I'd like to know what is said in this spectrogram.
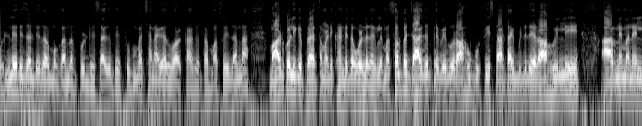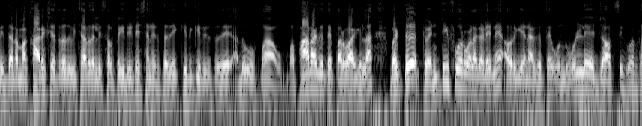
ಒಳ್ಳೆ ರಿಸಲ್ಟ್ ಇದರ ಮುಖಾಂತರ ಪ್ರೊಡ್ಯೂಸ್ ಆಗುತ್ತೆ. ತುಂಬ ಚೆನ್ನಾಗಿ ಅದು ವರ್ಕ್ ಆಗುತ್ತಮ್ಮ. ಸೊ ಇದನ್ನು ಮಾಡ್ಕೊಳ್ಳಿಕ್ಕೆ ಪ್ರಯತ್ನ ಮಾಡಿ ಖಂಡಿತ ಒಳ್ಳೆಯದಾಗಲಿಮ್ಮ ಸ್ವಲ್ಪ ಜಾಗ್ರತೆ ಬೇಕು. ರಾಹು ಭುಕ್ತಿ ಸ್ಟಾರ್ಟ್ ಆಗಿಬಿಟ್ಟಿದೆ. ರಾಹು ಇಲ್ಲಿ ಆರನೇ ಮನೆಯಲ್ಲಿ ಇದ್ದ ನಮ್ಮ ಕಾರ್ಯಕ್ಷೇತ್ರದ ವಿಚಾರದಲ್ಲಿ ಸ್ವಲ್ಪ ಇರಿಟೇಷನ್ ಇರ್ತದೆ, ಕಿರಿಕಿರಿ ಇರ್ತದೆ. ಅದು ಪಾರಾಗುತ್ತೆ ಪರವಾಗಿಲ್ಲ ಬಟ್ ಟ್ವೆಂಟಿ ಫೋರ್ ಒಳಗಡೆ ಅವ್ರಿಗೆ ಏನಾಗುತ್ತೆ ಒಂದು ಒಳ್ಳೆಯ ಜಾಬ್ ಸಿಗುವಂಥ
